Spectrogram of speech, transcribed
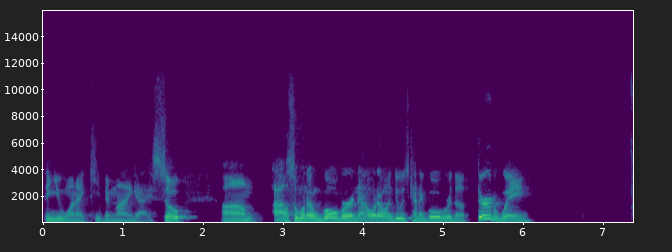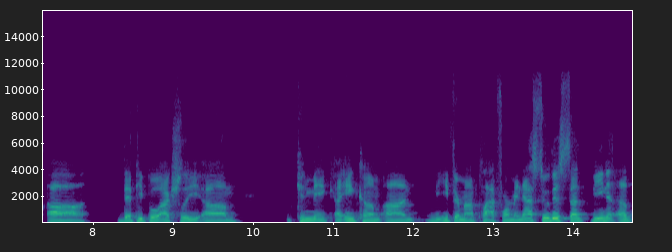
thing you want to keep in mind, guys. So um, I also want to go over now what I want to do is kind of go over the third way uh, that people actually um, can make an income on the Ethermon platform. And that's through this being a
